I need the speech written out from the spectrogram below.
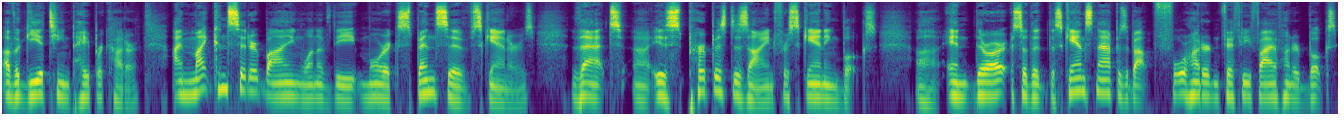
of a guillotine paper cutter, I might consider buying one of the more expensive scanners that uh, is purpose designed for scanning books. Uh, and there are so that the ScanSnap is about 450 500 books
